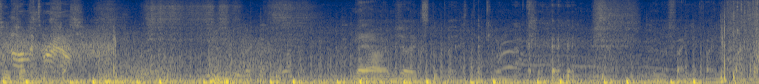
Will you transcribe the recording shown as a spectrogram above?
Filmik jak to Lejałem ziołek z dupy, taki mam nick. fajnie, fajnie, fajnie.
